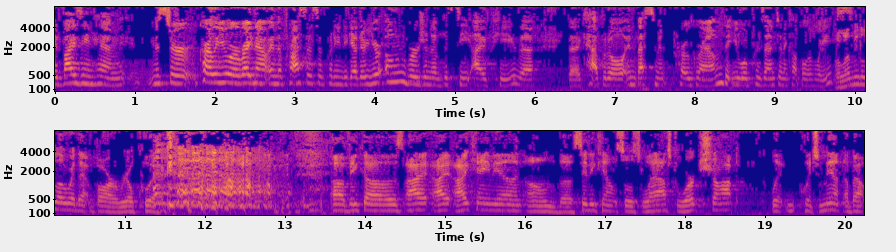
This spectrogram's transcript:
advising him, Mr. Carlee? You are right now in the process of putting together your own version of the CIP, the the capital investment program that you will present in a couple of weeks. Well, let me lower that bar real quick. uh, because I, I, I, came in on the city council's last workshop, which meant about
